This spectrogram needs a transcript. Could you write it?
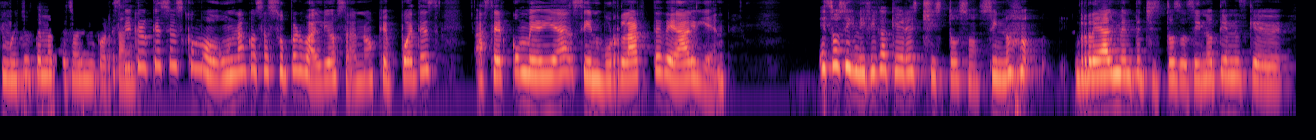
Muchos temas que son importantes. Es que creo que eso es como una cosa súper valiosa, ¿no? Que puedes hacer comedia sin burlarte de alguien. Eso significa que eres chistoso, si no, realmente chistoso, si no tienes que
